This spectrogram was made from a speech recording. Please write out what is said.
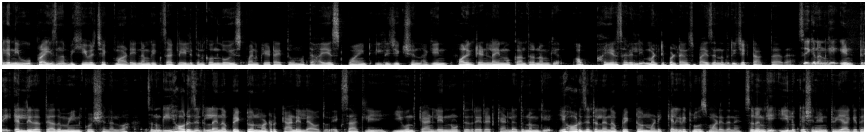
ಈಗ ನೀವು ಪ್ರೈಸ್ನ ಬಿಹೇವಿಯರ್ ಚೆಕ್ ಮಾಡಿ, ನಮ್ಗೆ ಎಕ್ಸಾಕ್ಟ್ಲಿ ಇಲ್ಲಿ ತನಕ ಒಂದು ಲೋಯೆಸ್ಟ್ ಪಾಯಿಂಟ್ ಕ್ರಿಯೇಟ್ ಆಯಿತು, ಮತ್ತೆ ಹೈಯೆಸ್ಟ್ ಪಾಯಿಂಟ್ ಇಲ್ಲಿ rejection again falling trend line ಮುಖಾಂತರ ನಮಗೆ ಹೈಯರ್ ಸೈಡ್ ಅಲ್ಲಿ ಮಲ್ಟಿಪಲ್ ಟೈಮ್ಸ್ ಪ್ರೈಸ್ ಅನ್ನೋದು ರಿಜೆಕ್ಟ್ ಆಗ್ತಾ ಇದೆ. ಸೊ ಈಗ ನನಗೆ ಎಂಟ್ರಿ ಎಲ್ಲಿರುತ್ತೆ, ಅದು ಮೇನ್ ಕ್ವಶನ್ ಅಲ್ವಾ? ಸೊ ನಮಗೆ ಈ ಹಾರಿಜೆಂಟಲ್ ಲೈನ್ ಬ್ರೇಕ್ ಡೌನ್ ಮಾಡಿರೋ ಕ್ಯಾಂಡಲ್ ಯಾವುದು? ಎಕ್ಸಾಕ್ಟ್ಲಿ ಈ ಒಂದು ಕ್ಯಾಂಡಲ್ ಏನು ನೋಡ್ತಿದ್ರೆ? ರೆಡ್ ಕ್ಯಾಂಡಲ್ ಅದು ನಮಗೆ ಈ ಹಾರಿಜೆಂಟಲ್ ಲೈನ್ ಬ್ರೇಕ್ ಡೌನ್ ಮಾಡಿ ಕೆಳಗಡೆ ಕ್ಲೋಸ್ ಮಾಡಿದ್ದೇನೆ. ಸೊ ನನಗೆ ಈ ಲೊಕೇಶನ್ ಎಂಟ್ರಿ ಆಗಿದೆ.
